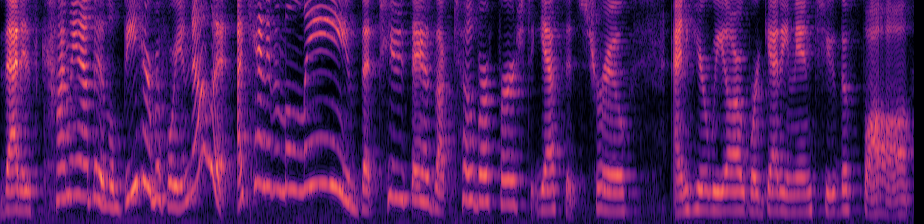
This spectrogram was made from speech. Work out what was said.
that is coming up. It'll be here before you know it. I can't even believe that Tuesday is October 1st. Yes, it's true. And here we are, we're getting into the fall.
